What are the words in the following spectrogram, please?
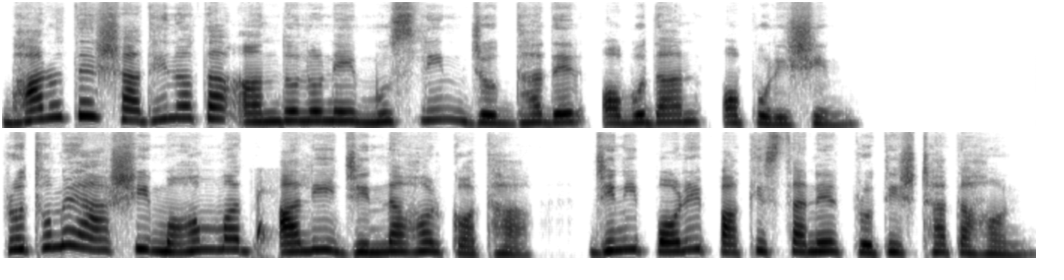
ভারতের স্বাধীনতা আন্দোলনে মুসলিম যোদ্ধাদের অবদান অপরিসীম। প্রথমে আসি মোহাম্মদ আলী জিন্নাহর কথা, যিনি পরে পাকিস্তানের প্রতিষ্ঠাতা হন।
